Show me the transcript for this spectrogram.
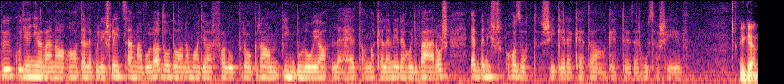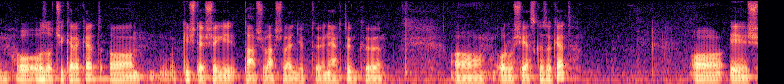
Bűk ugye nyilván a, a település létszámából adódóan a Magyar Falu program indulója lehet, annak ellenére, hogy város. Ebben is hozott sikereket a 2020-as év. Igen, hozott sikereket. A kistérségi társulással együtt nyertünk a orvosi eszközöket, a, és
